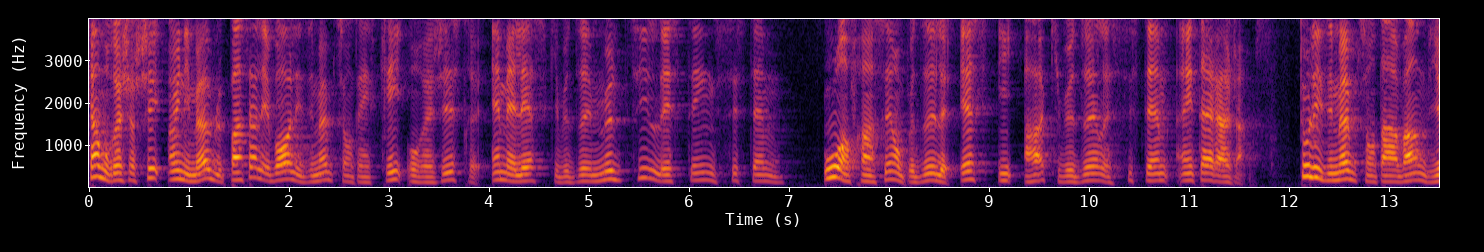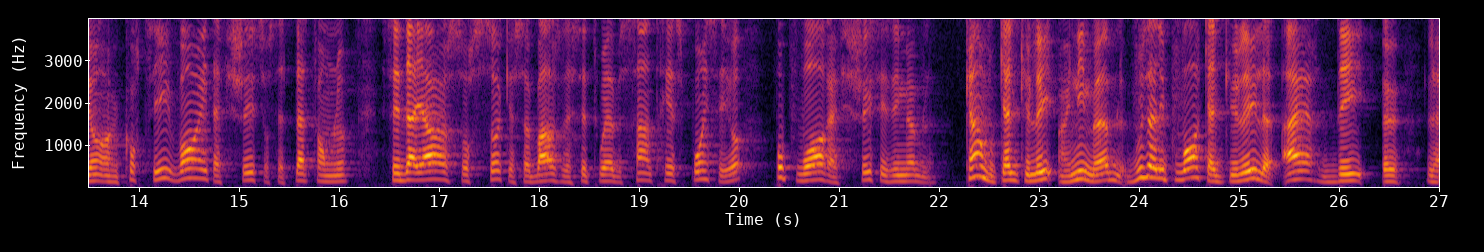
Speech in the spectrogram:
Quand vous recherchez un immeuble, pensez à aller voir les immeubles qui sont inscrits au registre MLS, qui veut dire Multi-Listing System. Ou en français, on peut dire le SIA, qui veut dire le système interagence. Tous les immeubles qui sont en vente via un courtier vont être affichés sur cette plateforme-là. C'est d'ailleurs sur ça que se base le site web centris.ca pour pouvoir afficher ces immeubles. Quand vous calculez un immeuble, vous allez pouvoir calculer le RDE, le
